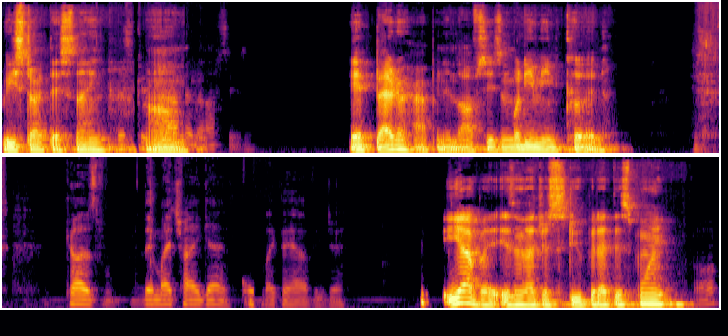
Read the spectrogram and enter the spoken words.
restart this thing. This could Um, happen in the offseason. It better happen in the offseason. What do you mean could? Because they might try again, like they have, EJ. Yeah, but isn't that just stupid at this point? Well,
